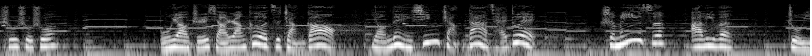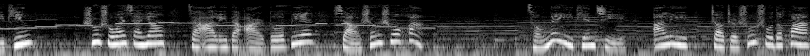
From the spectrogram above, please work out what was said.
叔叔说。不要只想让个子长高，要内心长大才对。什么意思？阿丽问。注意听，叔叔弯下腰，在阿丽的耳朵边小声说话。从那一天起，阿丽照着叔叔的话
